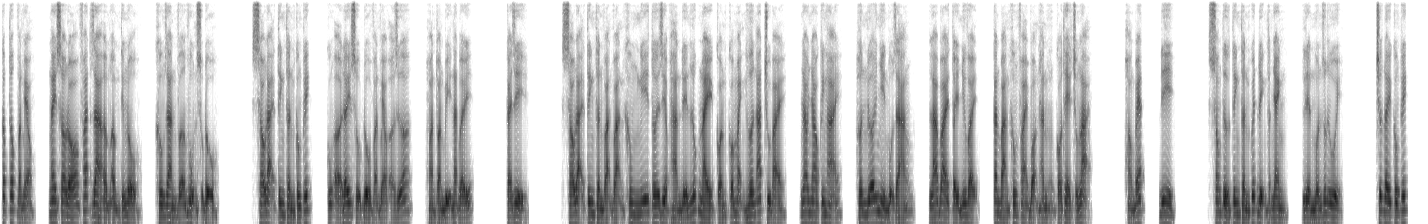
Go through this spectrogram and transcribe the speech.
cấp tốc và mẹo, ngay sau đó phát ra ầm ầm tiếng nổ, không gian vỡ vụn sụp đổ. Sáu đại tinh thần công kích cũng ở đây sụp đổ vặn vẹo ở giữa, hoàn toàn bị nát bấy. Cái gì? Sáu đại tinh thần vạn vạn không nghĩ tới diệp hàn đến lúc này còn có mạnh hơn át chủ bài, nhao nhao kinh hãi, hơn nữa nhìn bộ dáng, lá bài tẩy như vậy, căn bản không phải bọn hắn có thể chống lại. Hoàng bét, đi song tử tinh thần quyết định thật nhanh, liền muốn rút lui. Trước đây công kích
